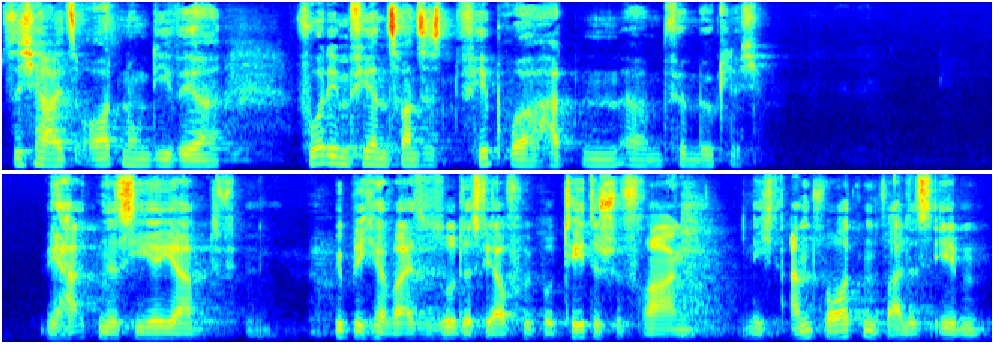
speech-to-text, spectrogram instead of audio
Sicherheitsordnung, die wir vor dem 24. Februar hatten, ähm, für möglich? Wir hatten es hier ja üblicherweise so, dass wir auf hypothetische Fragen nicht antworten, weil es eben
